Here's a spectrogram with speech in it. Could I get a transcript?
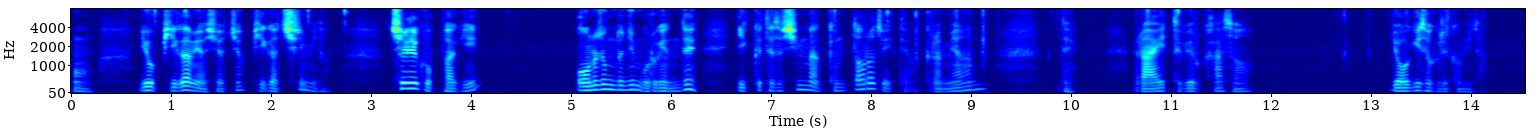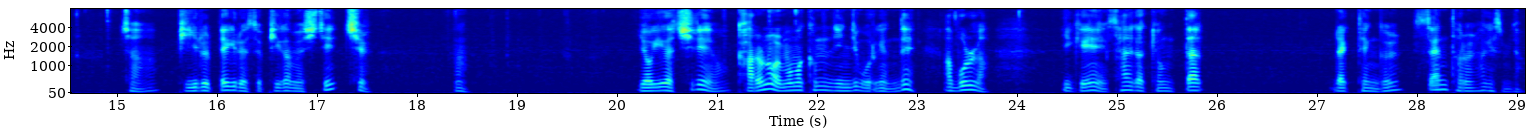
어, 요 B가 몇이었죠? B가 7입니다. 7 곱하기 어느 정도인지 모르겠는데 이 끝에서 10만큼 떨어져 있대요. 그러면 네, 라이트 뷰로 가서 여기서 그릴 겁니다. 자, B를 빼기로 했어요. B가 몇이지? 7. 응. 여기가 7이에요. 가로는 얼마만큼인지 모르겠는데, 아, 몰라. 이게 사각형 딱 렉탱글 센터를 하겠습니다.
